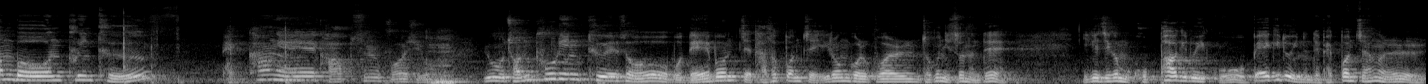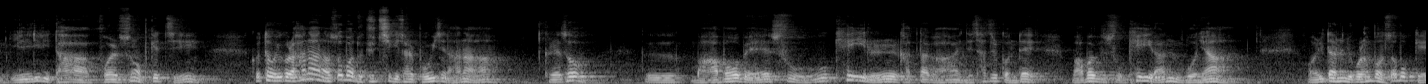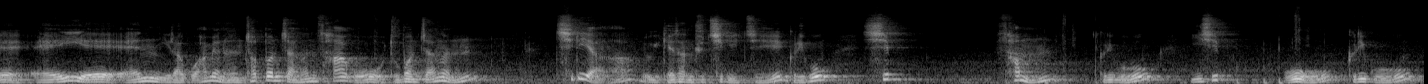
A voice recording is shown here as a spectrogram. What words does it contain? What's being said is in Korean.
3번 프린트 백항의 값을 구하시오. 요 전 프린트에서 뭐 네 번째, 다섯 번째 이런 걸 구할 적은 있었는데 이게 지금 곱하기도 있고 빼기도 있는데 100번째 항을 일일이 다 구할 수는 없겠지. 그렇다고 이걸 하나하나 써봐도 규칙이 잘 보이진 않아. 그래서 그 마법의 수 K를 갖다가 이제 찾을 건데 마법의 수 K란 뭐냐? 어, 일단은 이걸 한번 써볼게. A의 N이라고 하면은 첫 번째 항은 4고 두 번째 항은 7이야. 여기 계산 규칙이 있지. 그리고 13 그리고 25 그리고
